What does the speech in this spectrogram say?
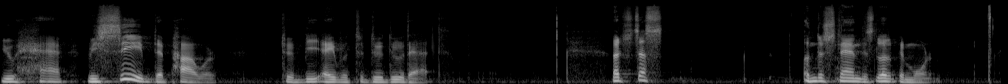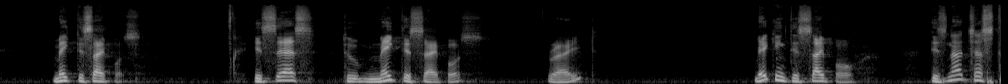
You have received the power to be able to do, do that. Let's just understand this a little bit more. Make disciples. It says to make disciples, right? Making disciple is not just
